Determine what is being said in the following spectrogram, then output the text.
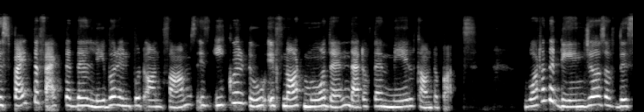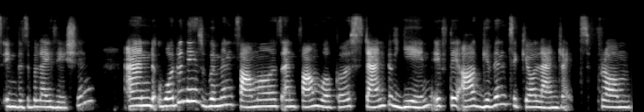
despite the fact that their labor input on farms is equal to, if not more than, that of their male counterparts. What are the dangers of this invisibilization? And what do these women farmers and farm workers stand to gain if they are given secure land rights, from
